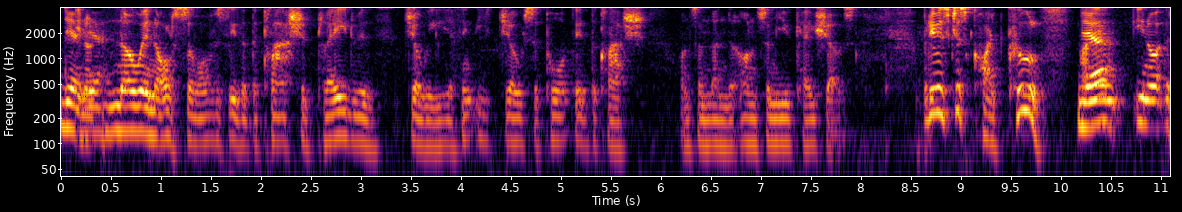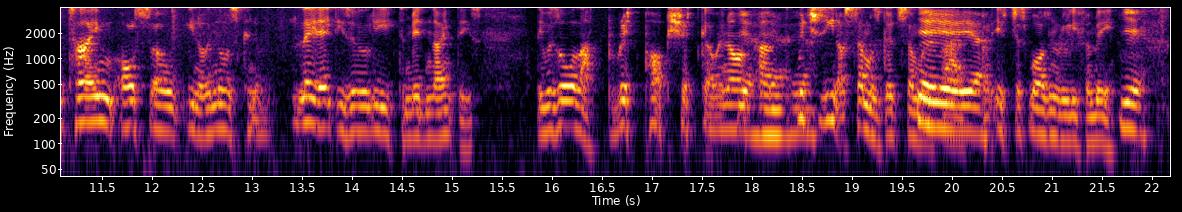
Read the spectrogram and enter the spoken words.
Yeah, you know, yeah. Knowing also, obviously, that the Clash had played with Joe Ely. I think Joe supported the Clash on some London, on some UK shows. But it was just quite cool. Yeah. And, you know, at the time, also, you know, in those kind of late 80s, early to mid 90s, there was all that Britpop shit going on, yeah, and yeah, yeah. which you know some was good, some was bad, but it just wasn't really for me. Yes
